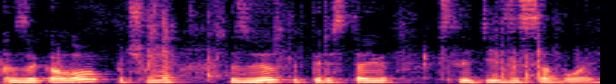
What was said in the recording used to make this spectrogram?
заголовок, почему звезды перестают следить за собой.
